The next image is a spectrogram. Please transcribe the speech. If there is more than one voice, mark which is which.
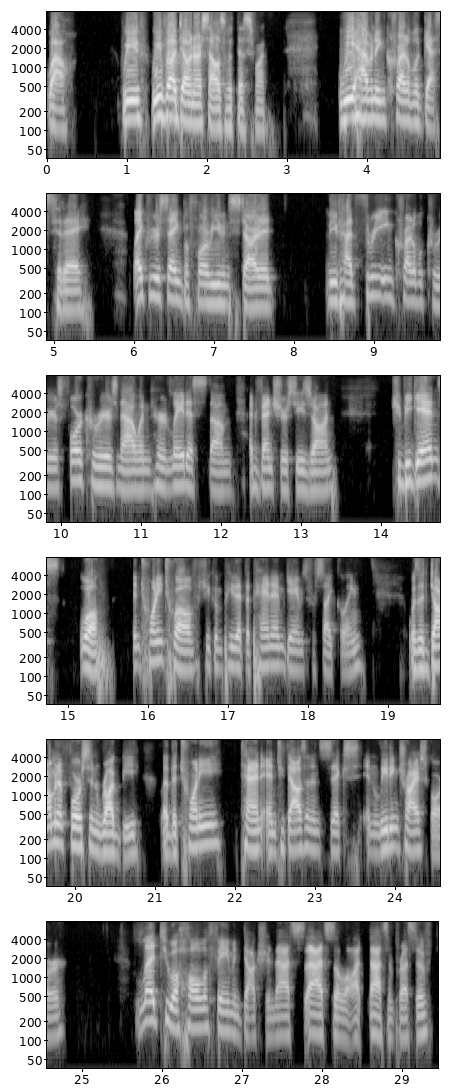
Speaker 1: Wow. We've we've outdone ourselves with this one. We have an incredible guest today. Like we were saying before we even started, we've had three incredible careers, four careers now in her latest um, adventure season. She begins, well in 2012. She competed at the Pan Am Games for cycling, was a dominant force in rugby, led the 2010 and 2006 in leading try scorer, led to a Hall of Fame induction. That's that's a lot. That's impressive.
